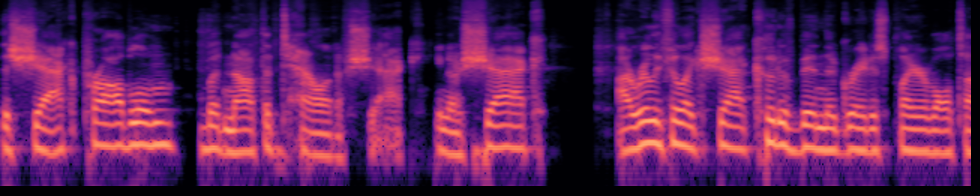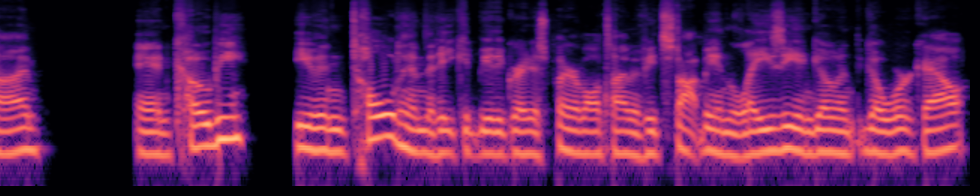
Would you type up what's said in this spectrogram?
the Shaq problem, but not the talent of Shaq. You know, Shaq. I really feel like Shaq could have been the greatest player of all time, and Kobe even told him that he could be the greatest player of all time if he'd stop being lazy and go and go work out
